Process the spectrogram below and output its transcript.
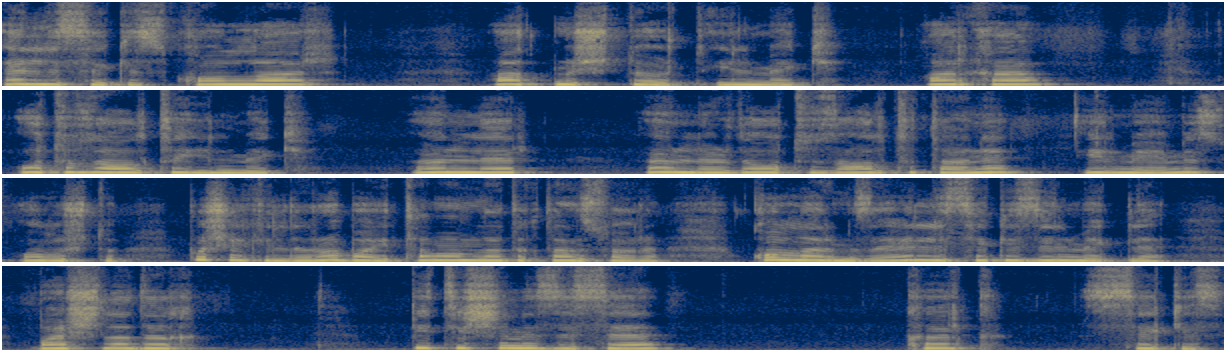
58 kollar 64 ilmek arka 36 ilmek önler önlerde 36 tane ilmeğimiz oluştu. Bu şekilde robayı tamamladıktan sonra kollarımıza 58 ilmekle başladık. Bitişimiz ise 48.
